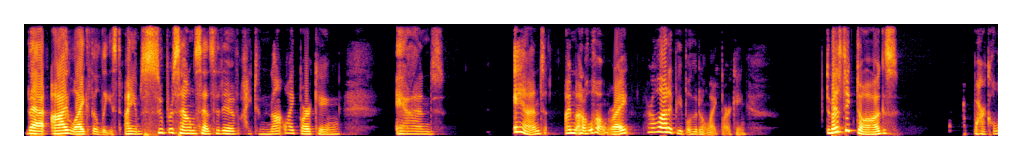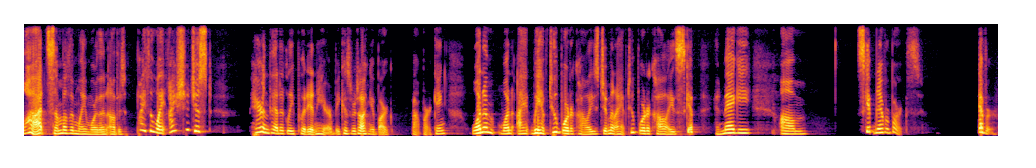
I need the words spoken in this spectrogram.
that I like the least. I am super sound sensitive. I do not like barking. And and I'm not alone, right? There are a lot of people who don't like barking. Domestic dogs bark a lot, some of them way more than others. By the way, I should just parenthetically put in here because we're talking about, about barking. One of one I we have two border collies. Jim and I have two border collies, Skip and Maggie. Um, Skip never barks, ever,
